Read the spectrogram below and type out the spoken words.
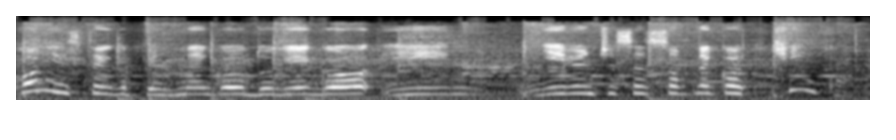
koniec tego pięknego, długiego i nie wiem czy sensownego odcinka.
